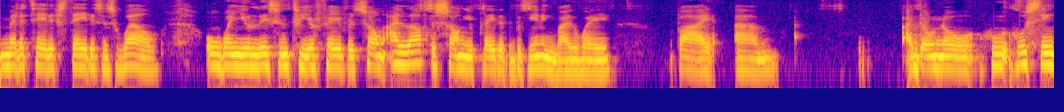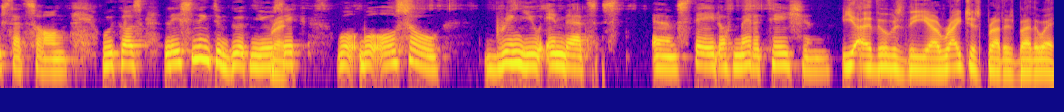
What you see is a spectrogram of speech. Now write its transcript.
meditative status as well. Or when you listen to your favorite song. I love the song you played at the beginning, by the way, by, um, I don't know who, who sings that song because listening to good music right. will, will also bring you in that um, state of meditation. Yeah, there was the uh, Righteous Brothers, by the way.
